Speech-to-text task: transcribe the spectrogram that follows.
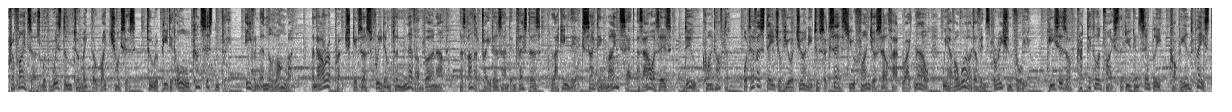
provides us with wisdom to make the right choices, to repeat it all consistently, even in the long run and our approach gives us freedom to never burn out, as other traders and investors, lacking the exciting mindset as ours is, do quite often. Whatever stage of your journey to success you find yourself at right now, we have a word of inspiration for you. Pieces of practical advice that you can simply copy and paste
